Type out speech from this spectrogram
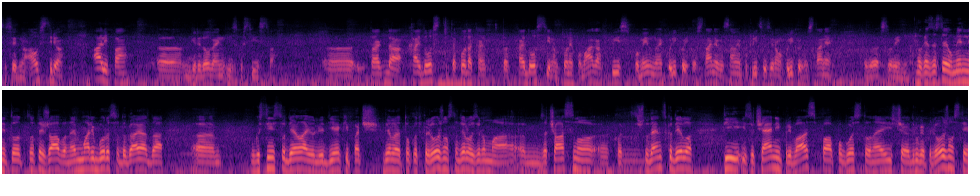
sosednjo Avstrijo ali pa uh, gredo ven iz gostinstva. Uh, tako da, kaj dosti, tako da, kaj, kaj dosti nam to ne pomaga, vpis, pomembno je, koliko jih ostane v samem poklicu, oziroma koliko jih ostane v Sloveniji. Okay, zdaj ste omenili to, to težavo. Ne? V Mariboru se dogaja, da uh, v gostinstvu delajo ljudje, ki pač delajo to kot priložnostno delo, oziroma um, začasno, uh, kot študentsko delo. Ti izučeni pri vas, pa pogosto ne iščejo druge priložnosti.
